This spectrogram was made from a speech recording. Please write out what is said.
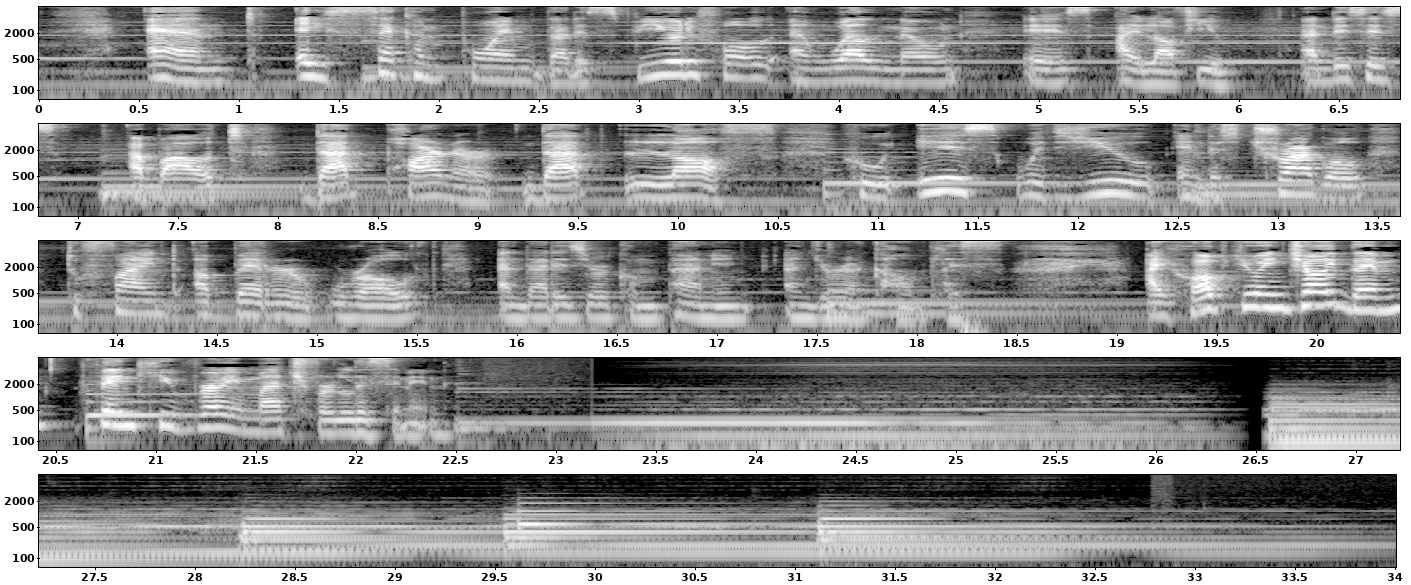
And a second poem that is beautiful and well known is I Love You. And this is about that partner, that love who is with you in the struggle to find a better world, and that is your companion and your accomplice. I hope you enjoyed them. Thank you very much for listening.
